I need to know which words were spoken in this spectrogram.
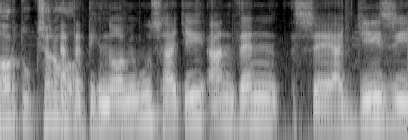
lore του, ξέρω εγώ. Κατά τη γνώμη μου, Σάκη, αν δεν σε αγγίζει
